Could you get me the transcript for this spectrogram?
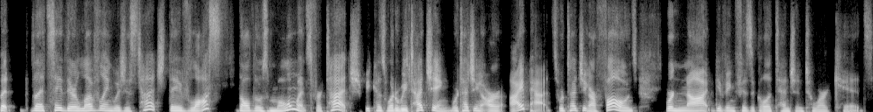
But let's say their love language is touch. They've lost all those moments for touch because what are we touching? We're touching our iPads, we're touching our phones. We're not giving physical attention to our kids.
